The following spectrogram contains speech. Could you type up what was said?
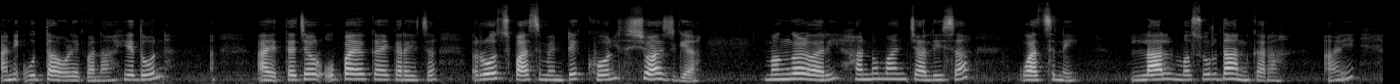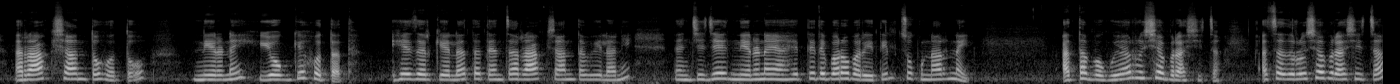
आणि उतावळेपणा हे दोन आहेत. त्याच्यावर उपाय काय करायचं? रोज पाच मिनटे खोल श्वास घ्या. मंगळवारी हनुमान चालिसा वाचणे. लाल मसूर दान करा आणि राग शांत होतो. निर्णय योग्य होतात. हे जर केलं तर त्यांचा राग शांत होईल आणि त्यांचे जे निर्णय आहेत ते ते बरोबर येतील चुकणार नाही. आता बघूया वृषभ राशीचा. असं वृषभ राशीचा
